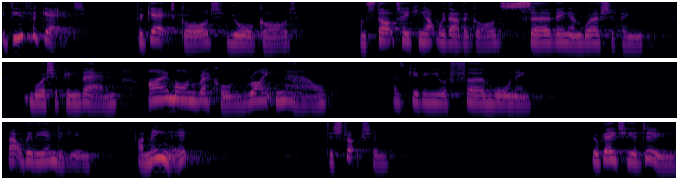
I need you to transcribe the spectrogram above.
If you forget, forget God, your God, and start taking up with other gods, serving and worshipping, worshipping them, I'm on record right now as giving you a firm warning. That will be the end of you. I mean it. Destruction. You'll go to your doom.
